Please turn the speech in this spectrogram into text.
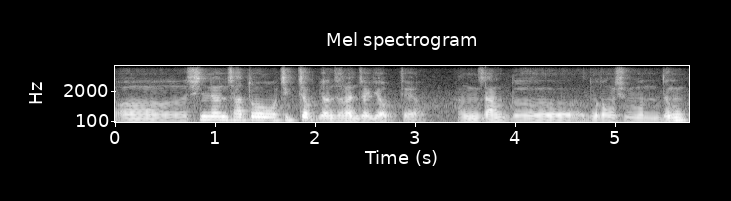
어, 신년사도 직접 연설한 적이 없대요. 항상 그 노동신문 등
